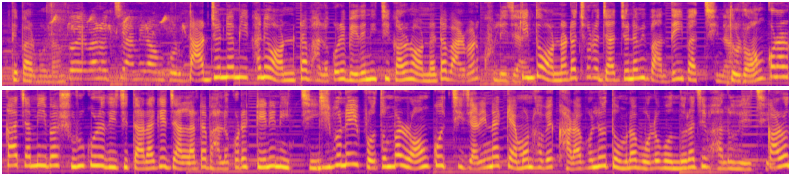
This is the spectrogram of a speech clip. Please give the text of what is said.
শিখতে পারব না। তো এবার হচ্ছে আমি রং করব। তার জন্য আমি এখানে অন্নটা ভালো করে বেঁধে নিচ্ছি কারণ অন্নটা বারবার খুলে যায়। কিন্তু অন্নটা ছোট যার জন্য আমি বাঁধতেই পাচ্ছি না। তো রং করার কাজ আমি এবার শুরু করে দিয়েছি তার আগে জানলাটা ভালো করে টেনে নিচ্ছি। জীবনে এই প্রথমবার রং করছি জানি না কেমন হবে খারাপ হলেও তোমরা বলো বন্ধুরা যে ভালো হয়েছে। কারণ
